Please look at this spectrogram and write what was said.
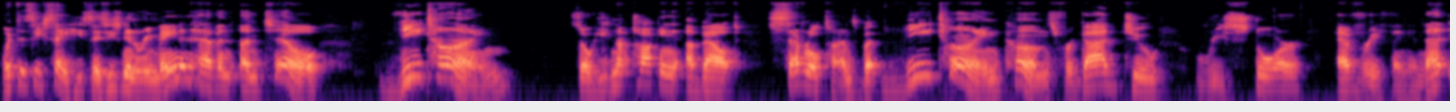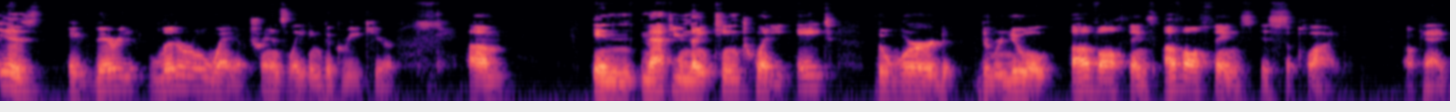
what does he say? He says he's going to remain in heaven until the time, so he's not talking about several times, but the time comes for God to restore everything. And that is a very literal way of translating the Greek here. Um, in Matthew 19 28, the word, the renewal of all things, of all things is supplied. Okay?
